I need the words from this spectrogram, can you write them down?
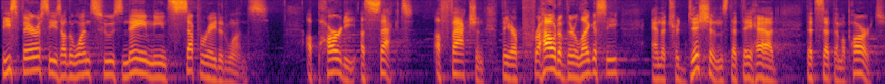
These Pharisees are the ones whose name means separated ones, a party, a sect, a faction. They are proud of their legacy and the traditions that they had that set them apart.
